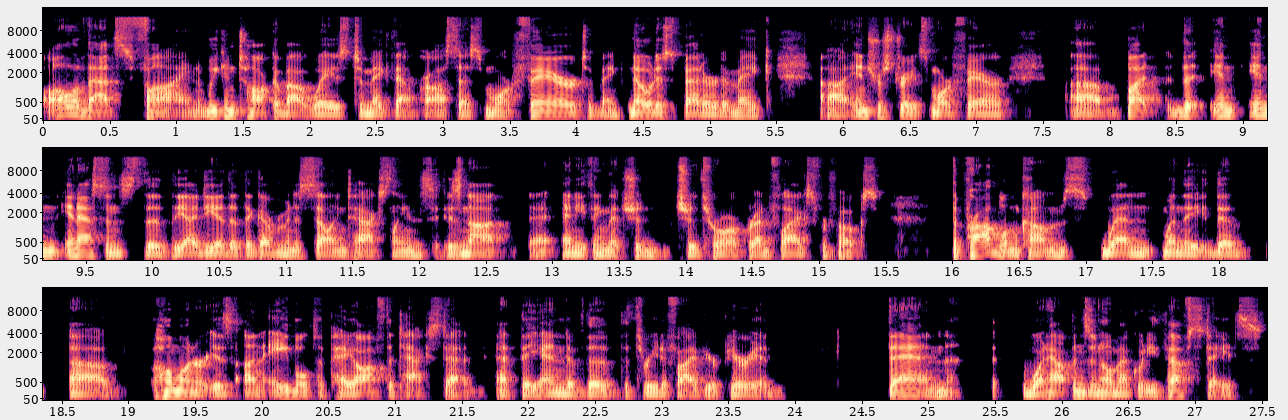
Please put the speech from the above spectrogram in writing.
All of that's fine. We can talk about ways to make that process more fair, to make notice better, to make uh, interest rates more fair. Uh, but the, in in in essence, the the idea that the government is selling tax liens is not anything that should should throw up red flags for folks. The problem comes when when the the uh, homeowner is unable to pay off the tax debt at the end of the the three to five year period. Then what happens in home equity theft states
